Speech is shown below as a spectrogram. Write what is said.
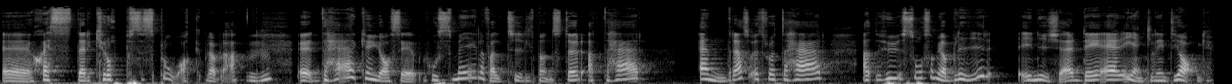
eh, gester, kroppsspråk, bla bla. Mm. Eh, det här kan jag se hos mig i alla fall tydligt mönster att det här ändras och jag tror att det här, att hur, så som jag blir i nykär, det är egentligen inte jag.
